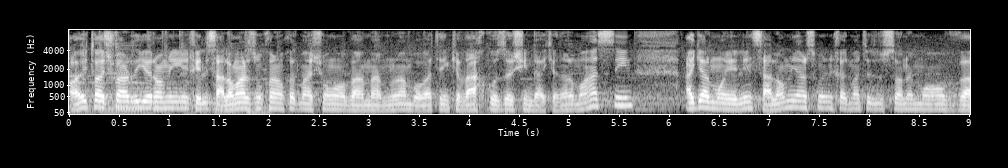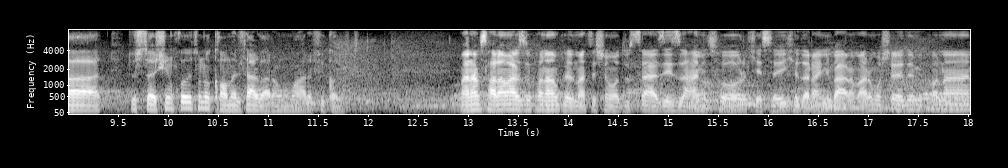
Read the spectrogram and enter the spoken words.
آقای تاجفرد گرامی خیلی سلام عرض می‌کنم خدمت شما و ممنونم بابت اینکه وقت گذاشتین در کنار ما هستین. اگر مایلین سلامی عرض کنین خدمت دوستان ما و دوست داشتین خودتون رو کاملتر برام معرفی کنید. منم سلام عرض کنم خدمت شما دوست عزیز و همینطور کسایی که دارن این برنامه رو مشاهده می‌کنن.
